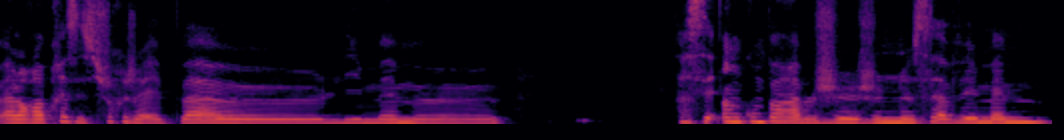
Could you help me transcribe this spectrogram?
alors après c'est sûr que j'avais pas les mêmes Enfin, c'est incomparable, je, je ne savais même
